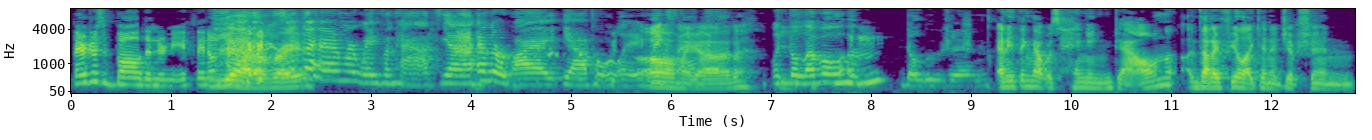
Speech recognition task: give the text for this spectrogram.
They're just bald underneath. They don't yeah, have hair. right. Their hair and wear wigs and hats. Yeah, and they're white. Yeah, totally. oh my god. Like the level mm-hmm. of delusion. Anything that was hanging down that I feel like in Egyptian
